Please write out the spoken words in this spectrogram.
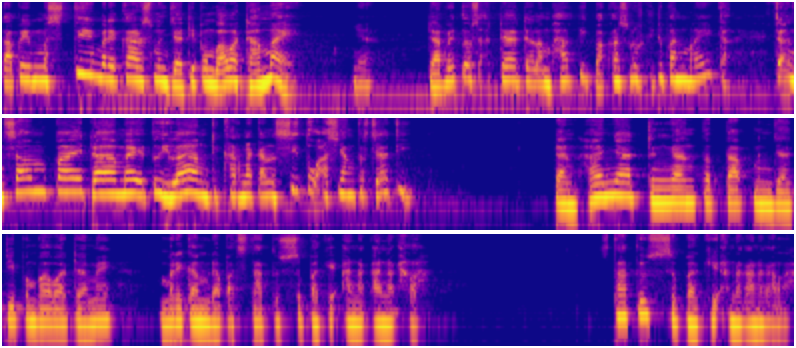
tapi mesti mereka harus menjadi pembawa damai. Ya, Damai itu harus ada dalam hati bahkan seluruh kehidupan mereka. Jangan sampai damai itu hilang dikarenakan situasi yang terjadi. Dan hanya dengan tetap menjadi pembawa damai, mereka mendapat status sebagai anak-anak Allah. Status sebagai anak-anak Allah.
